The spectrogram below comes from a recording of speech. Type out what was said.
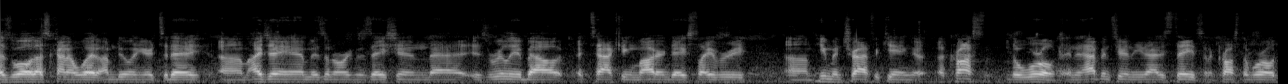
as well. That's kind of what I'm doing here today. Um, IJM is an organization that is really about attacking modern day slavery, um, human trafficking across the world. And it happens here in the United States and across the world.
